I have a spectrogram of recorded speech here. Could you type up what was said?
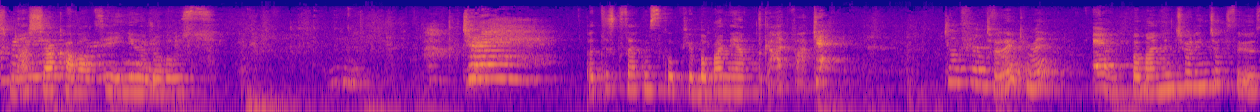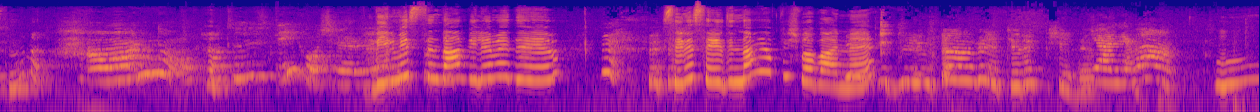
Şimdi aşağı kahvaltıya iniyoruz. Patates kızartması kokuyor. Babaanne yaptı galiba. Gel. Çok seviyorum. Çörek mi? Evet. Babaannenin çöreğini çok seviyorsun değil mi? Anne o patates değil o şey. Bilmişsin ben bilemedim. Senin sevdiğinden yapmış babaanne. Daha böyle çörek bir şeydi. Yani ben. Hmm.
